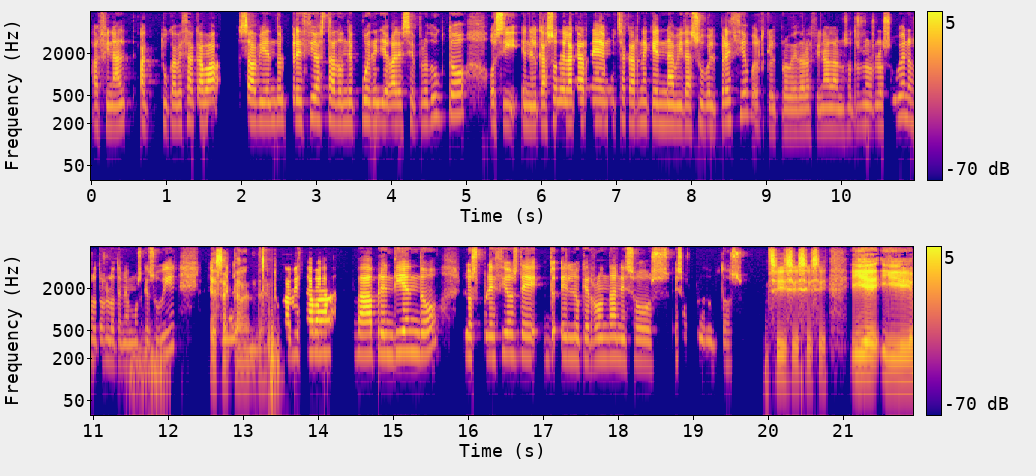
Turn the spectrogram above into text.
al final tu cabeza acaba sabiendo el precio hasta dónde puede llegar ese producto o si en el caso de la carne hay mucha carne que en Navidad sube el precio porque el proveedor al final a nosotros nos lo sube, nosotros lo tenemos que subir. Exactamente. Tu cabeza va, va aprendiendo los precios de, en lo que rondan esos, esos productos. Sí, sí, sí, sí. Y, y,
